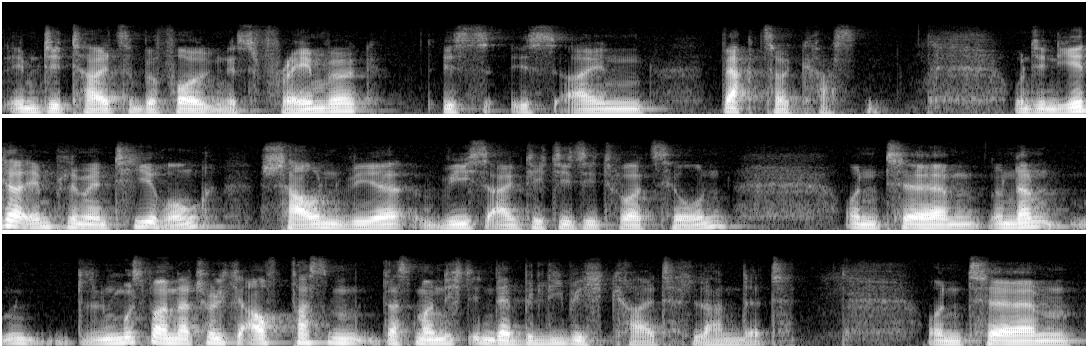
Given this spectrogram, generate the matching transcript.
im Detail zu befolgen ist. Framework ist, ist ein Werkzeugkasten. Und in jeder Implementierung schauen wir, wie ist eigentlich die Situation. Und, ähm, und dann, dann muss man natürlich aufpassen, dass man nicht in der Beliebigkeit landet. Und, ähm,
